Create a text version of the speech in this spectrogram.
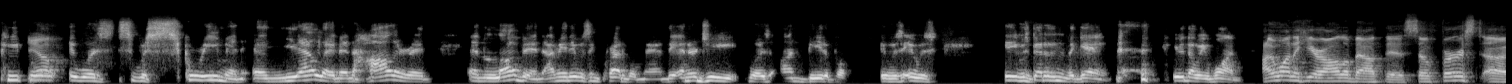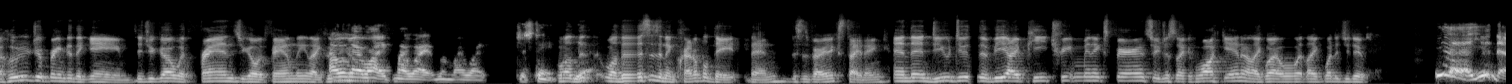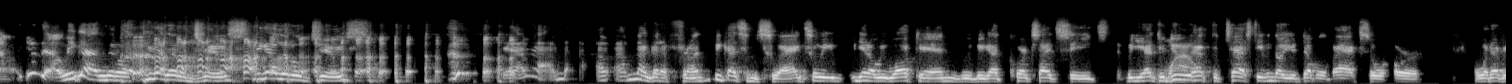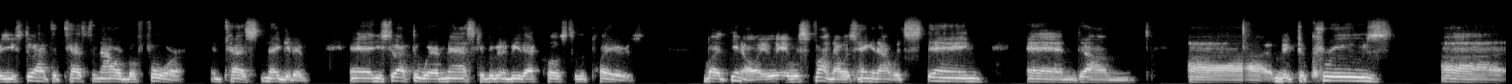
People, it was, was screaming and yelling and hollering and loving. I mean, it was incredible, man. The energy was unbeatable. It was, it was, it was better than the game, even though we won. I want to hear all about this. So first, uh, who did you bring to the game? Did you go with friends? You go with family? Like, oh, my wife, my wife, with my wife, Justine. Well, yeah. th- well, this is an incredible date. Then this is very exciting. And then, do you do the VIP treatment experience, or you just like walk in, or like what? What? Like, what did you do? Yeah, you know, you know, we got a little, we got a little juice. We got a little juice. Yeah, I'm not, I'm, not going to front. We got some swag, so we, you know, we walk in. We, we got courtside seats, but you have to wow. do have to test, even though you're double vax or, or or whatever. You still have to test an hour before and test negative, and you still have to wear a mask if you're going to be that close to the players. But you know, it, it was fun. I was hanging out with Sting and um, uh, Victor Cruz uh,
